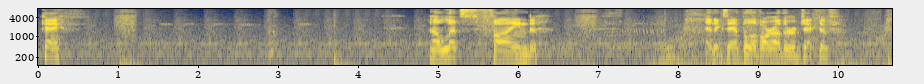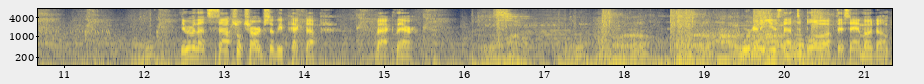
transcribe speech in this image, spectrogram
okay. Now let's find an example of our other objective. You remember that satchel charge that we picked up back there? We're gonna use that to blow up this ammo dump.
